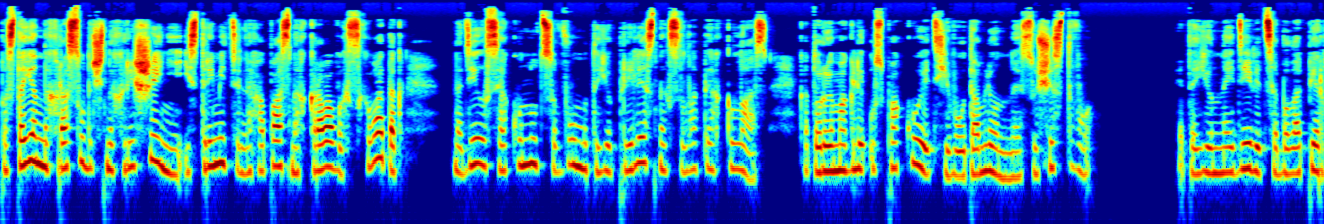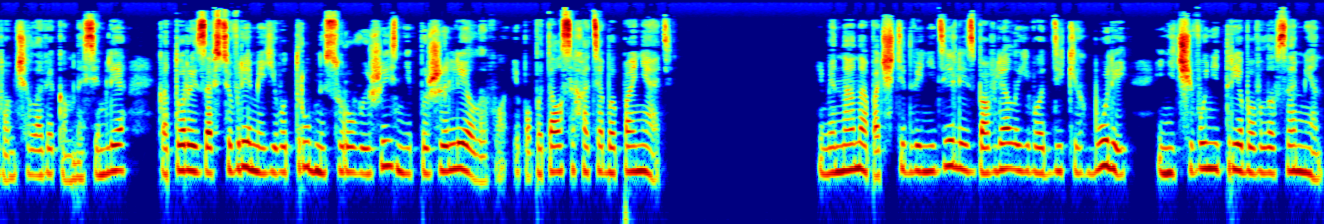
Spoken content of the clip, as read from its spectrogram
постоянных рассудочных решений и стремительных опасных кровавых схваток, надеялся окунуться в умут ее прелестных золотых глаз, которые могли успокоить его утомленное существо. Эта юная девица была первым человеком на земле, который за все время его трудной суровой жизни пожалел его и попытался хотя бы понять. Именно она почти две недели избавляла его от диких болей и ничего не требовала взамен,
